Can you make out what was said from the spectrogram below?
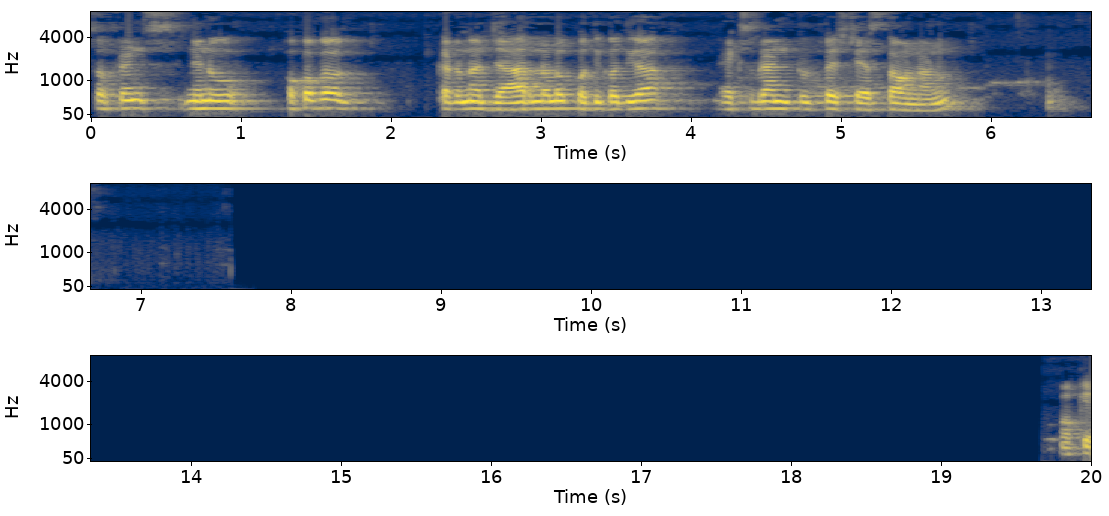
సో ఫ్రెండ్స్ నేను ఒక్కొక్క ఇక్కడ ఉన్న జార్లలో కొద్ది కొద్దిగా ఎక్స్ బ్రాండ్ టూత్పేస్ట్ చేస్తూ ఉన్నాను. ఓకే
